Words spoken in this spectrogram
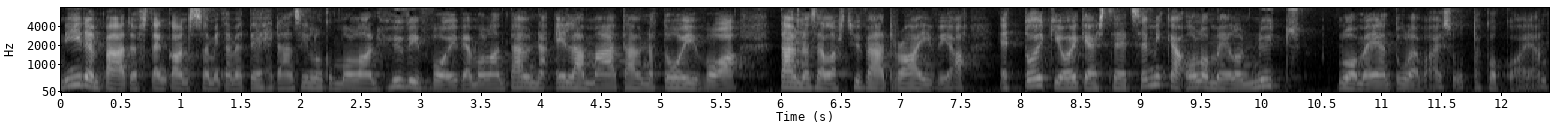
niiden päätösten kanssa, mitä me tehdään silloin, kun me ollaan hyvinvoivia, me ollaan täynnä elämää, täynnä toivoa, täynnä sellaista hyvää drivea. Että toikin oikeasti se, että se mikä olo meillä on nyt, luo meidän tulevaisuutta koko ajan.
